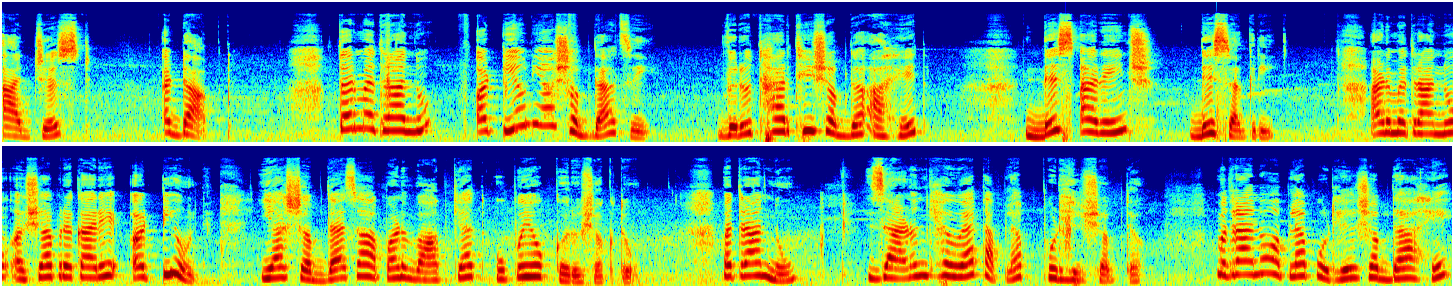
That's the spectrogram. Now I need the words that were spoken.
ॲडजस्ट अडाप्ट तर मित्रांनो अट्यून या शब्दाचे विरुद्धार्थी शब्द आहेत डिसअरेंज डिसअग्री आणि मित्रांनो अशा प्रकारे अट्यून या शब्दाचा आपण वाक्यात उपयोग करू शकतो. मित्रांनो जाणून घेऊयात आपला पुढील शब्द. मित्रांनो आपला पुढील शब्द आहे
